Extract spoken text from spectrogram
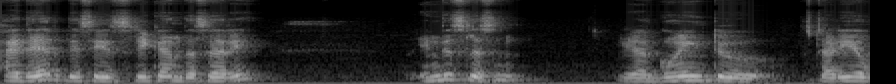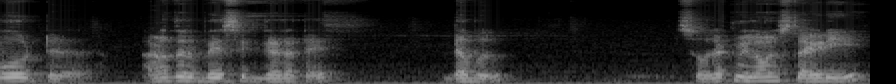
Hi there, this is Srikanth Dasari. In this lesson, we are going to study about uh, another basic data type, double. So let me launch the IDE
